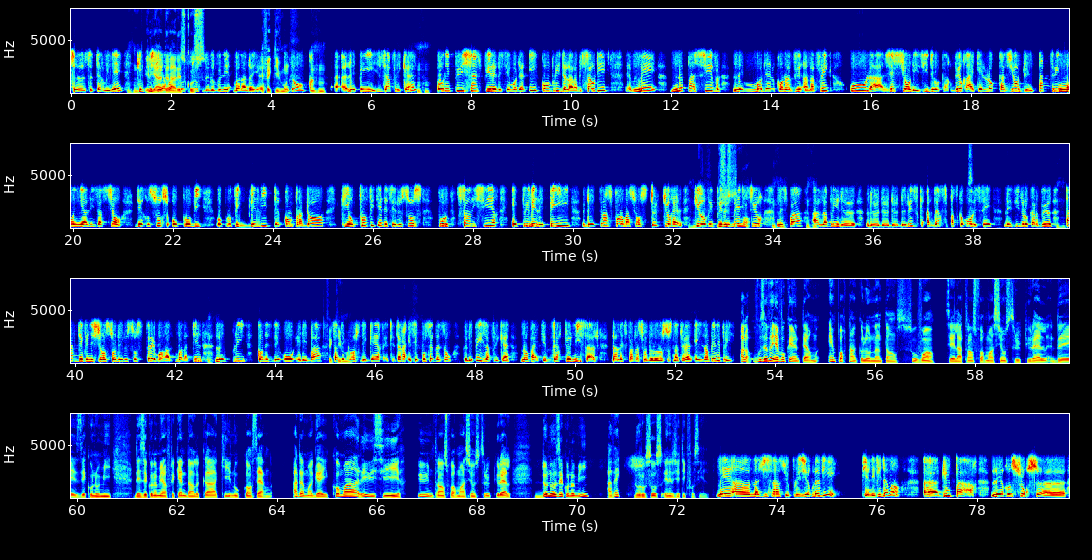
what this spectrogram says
se, se terminaient, mhm. qu'il puisse y, avoir de la ressources de revenus venant d'ailleurs. Effectivement. Et donc, mhm. euh, les pays africains mhm. auraient pu s'inspirer de ces modèles, y compris de l'Arabie saoudite, mais ne pas suivre les modèles qu'on a vus en Afrique où la gestion des hydrocarbures a été l'occasion d'une patrimonialisation des ressources au profit, au profit d'élites compradors qui ont profité de ces ressources pour s'enrichir et priver les pays de transformations structurelles mhm. qui auraient pu les mettre sur, mhm. n'est-ce pas, mhm. à l'abri de, de, de, de, risques adverses, parce qu'on le sait, les hydrocarbures, par définition, sont des ressources très volatiles. Les prix connaissent des hauts et des bas, ça déclenche des guerres, etc. Et c'est pour cette raison que les pays africains n'ont pas été vertueux ni sages dans l'exploitation de leurs ressources naturelles et ils en paient les prix. Alors, vous avez évoqué un terme important que l'on entend souvent, c'est la transformation structurelle des économies, des économies africaines dans le cas qui nous concerne. Adam Agaï, comment réussir une transformation structurelle de nos économies avec nos ressources énergétiques fossiles? Mais en agissant sur plusieurs leviers. Bien évidemment. Euh, d'une part, les ressources euh,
